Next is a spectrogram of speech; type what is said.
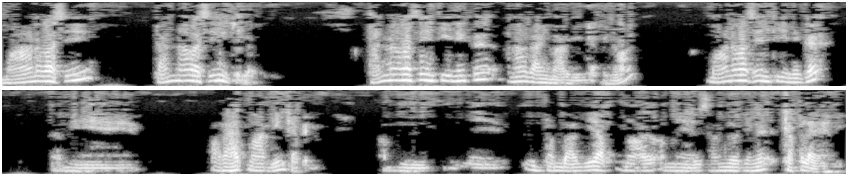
මාන වශයෙන් තණ්හා වශයෙන් ඉතුරුලා තියෙනවා. තණ්හා වශයෙන් තියෙන එක අනාගාමී මාර්ගයට අපිනවා. මාන වශයෙන් තියෙන එක මේ අරහත් මාර්ගයෙන් කැපෙනවා. අපි මේ උත්තම් භාගයේ මේ සංයෝජන කැපලා යන්නේ.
